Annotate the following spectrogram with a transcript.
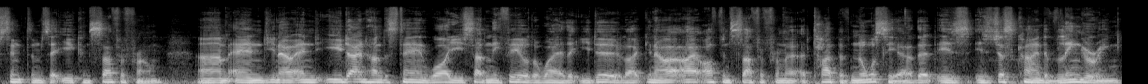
symptoms that you can suffer from, um, and you know, and you don't understand why you suddenly feel the way that you do. Like you know, I, I often suffer from a, a type of nausea that is is just kind of lingering,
